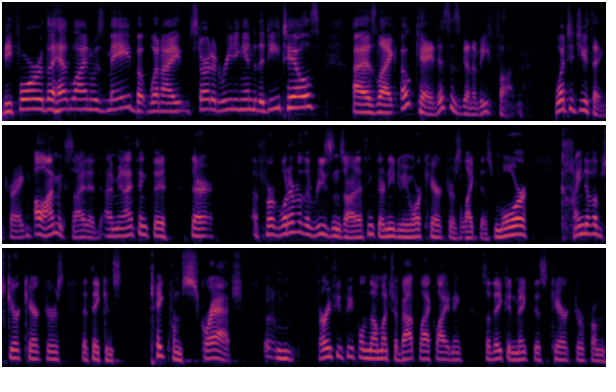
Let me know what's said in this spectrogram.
before the headline was made, but when I started reading into the details, I was like, okay, this is going to be fun. What did you think, Craig? Oh, I'm excited. I mean, I think that there, for whatever the reasons are, I think there need to be more characters like this, more kind of obscure characters that they can take from scratch. Um, very few people know much about Black Lightning, so they can make this character from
